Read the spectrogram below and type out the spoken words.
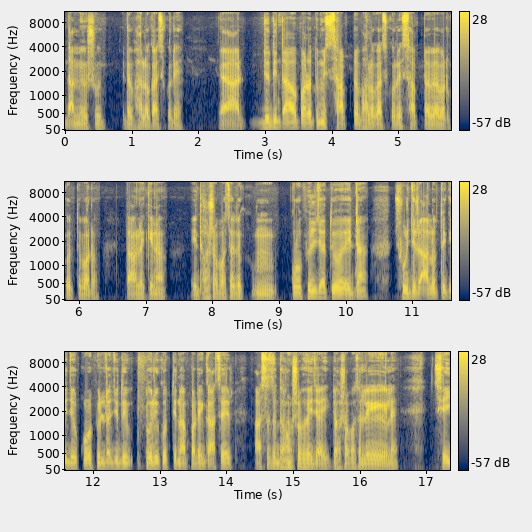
দামি ওষুধ, এটা ভালো কাজ করে। আর যদি তাও পারো তুমি সাপটা ভালো কাজ করে, সাপটা ব্যবহার করতে পারো, তাহলে কিনা এই ধসা পচাতে ক্রোফিল জাতীয় এটা সূর্যের আলো থেকে যে ক্রোফিলটা যদি তৈরি করতে না পারে, গাছের আস্তে আস্তে ধ্বংস হয়ে যায় ধসা পচা লেগে গেলে, সেই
